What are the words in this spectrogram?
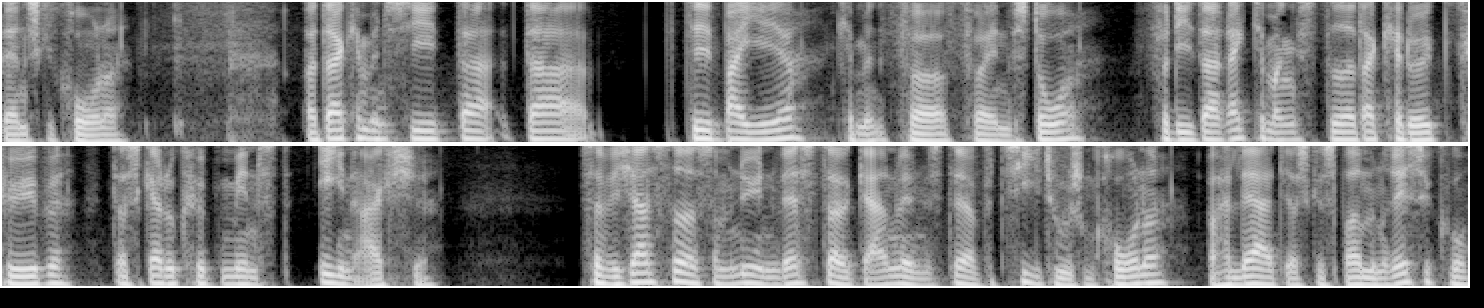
danske kroner. Og der kan man sige, der, der, det er en barriere kan man, for, for investorer. Fordi der er rigtig mange steder, der kan du ikke købe, der skal du købe mindst én aktie. Så hvis jeg sidder som ny investor og gerne vil investere for 10.000 kroner, og har lært, at jeg skal sprede min risiko,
